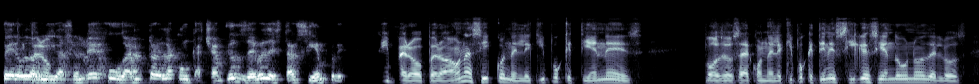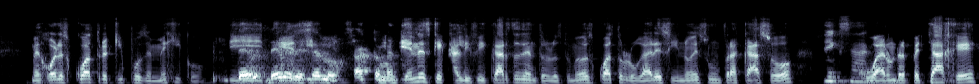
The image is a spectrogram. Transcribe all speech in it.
Pero la obligación de jugar otra vez la Conca Champions debe de estar siempre. Sí, pero, pero aún así con el equipo que tienes, pues, o sea, con el equipo que tienes sigue siendo uno de los mejores cuatro equipos de México. Y debe, de serlo, exactamente. Tienes que calificarte dentro de los primeros cuatro lugares y no es un fracaso jugar un repechaje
